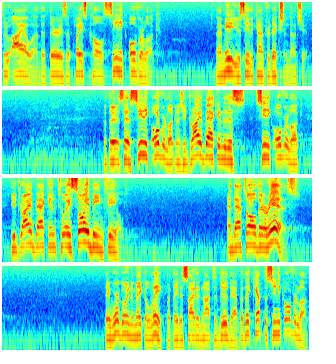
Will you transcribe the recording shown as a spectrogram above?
through Iowa, that there is a place called Scenic Overlook. Now, immediately you see the contradiction, don't you? But there it says Scenic Overlook, and as you drive back into this Scenic Overlook, you drive back into a soybean field. And that's all there is. They were going to make a lake, but they decided not to do that. But they kept the scenic overlook.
